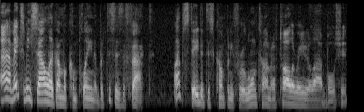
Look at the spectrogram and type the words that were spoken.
Ah, it makes me sound like I'm a complainer, but this is the fact. I've stayed at this company for a long time, and I've tolerated a lot of bullshit.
